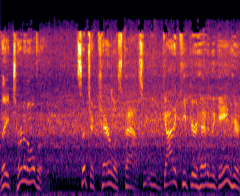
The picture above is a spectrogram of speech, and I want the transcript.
They turn it over. Such a careless pass. You, you got to keep your head in the game here.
